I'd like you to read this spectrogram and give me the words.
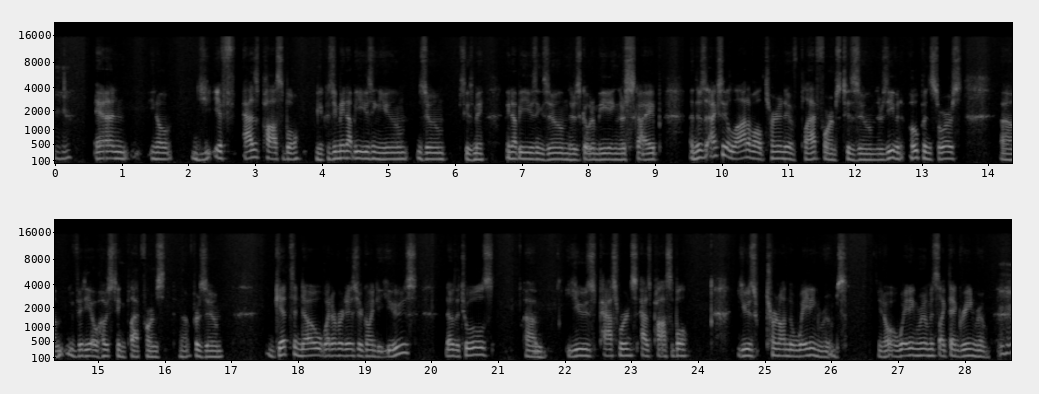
Mm-hmm. And you know, if as possible, because you may not be using Zoom, excuse me, may not be using Zoom. There's GoToMeeting, there's Skype, and there's actually a lot of alternative platforms to Zoom. There's even open source um, video hosting platforms uh, for Zoom. Get to know whatever it is you're going to use, know the tools, um, use passwords as possible, use turn on the waiting rooms. You know, a waiting room is like that green room. Mm-hmm.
